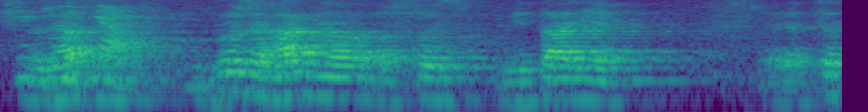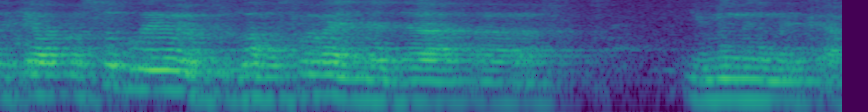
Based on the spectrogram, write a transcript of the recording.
60. Дуже гарно хтось вітає. Е, Це таке особливе благословення для е, іменинника.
